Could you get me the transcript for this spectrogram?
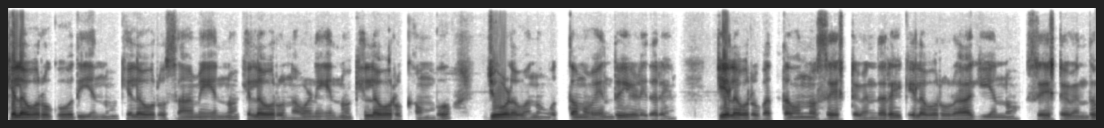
ಕೆಲವರು ಗೋಧಿಯನ್ನು, ಕೆಲವರು ಸಾಮೆಯನ್ನು, ಕೆಲವರು ನವಣೆಯನ್ನು, ಕೆಲವರು ಕಂಬು, ಜೋಳವನ್ನು ಉತ್ತಮವೆಂದು ಹೇಳಿದರೆ ಕೆಲವರು ಭತ್ತವನ್ನು ಶ್ರೇಷ್ಠವೆಂದರೆ ಕೆಲವರು ರಾಗಿಯನ್ನು ಶ್ರೇಷ್ಠವೆಂದು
